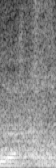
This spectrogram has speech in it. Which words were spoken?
Good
